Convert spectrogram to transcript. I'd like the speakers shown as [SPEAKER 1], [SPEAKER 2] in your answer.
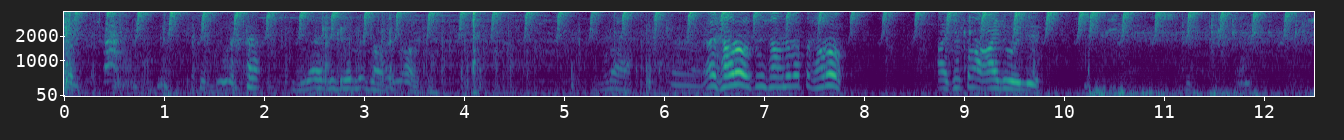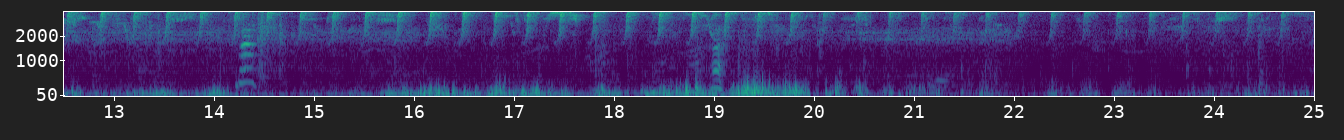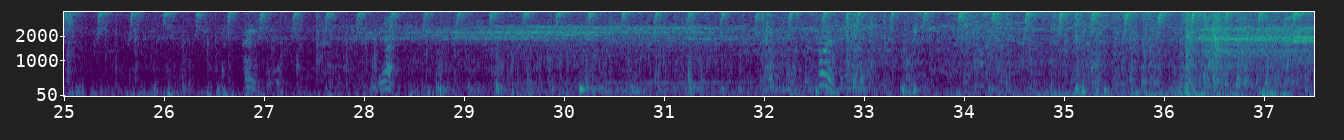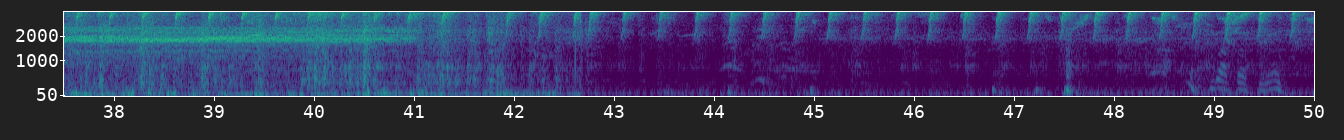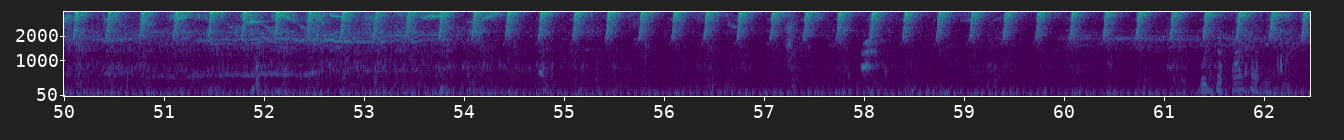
[SPEAKER 1] দেখছেন এই সরো তুমি সামনে করতে সরো আইসে তো আইলি হইলি হ্যাঁ Muchas cartas.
